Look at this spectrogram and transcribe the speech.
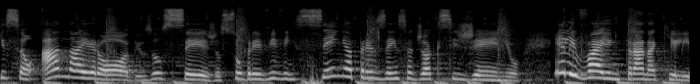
que são anaeróbios, ou seja, sobrevivem sem a presença de oxigênio. Ele vai entrar naquele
